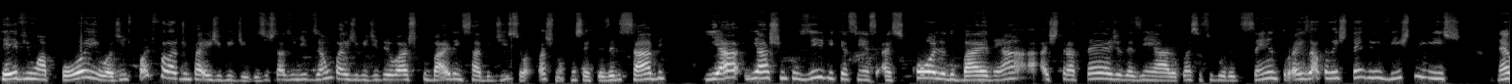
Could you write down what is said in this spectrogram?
teve um apoio, a gente pode falar de um país dividido, os Estados Unidos é um país dividido, eu acho que o Biden sabe disso, eu acho não, com certeza ele sabe, e, a, e acho inclusive que assim, a, escolha do Biden, a, a estratégia desenhada com essa figura de centro é exatamente tendo em vista isso, né?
